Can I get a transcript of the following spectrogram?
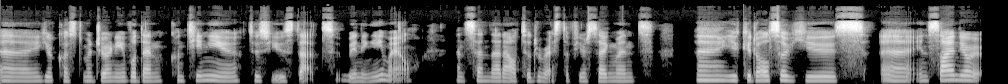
uh, your customer journey will then continue to use that winning email and send that out to the rest of your segment. Uh, you could also use uh, inside your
